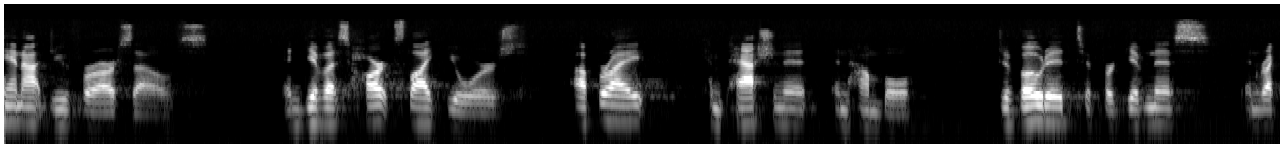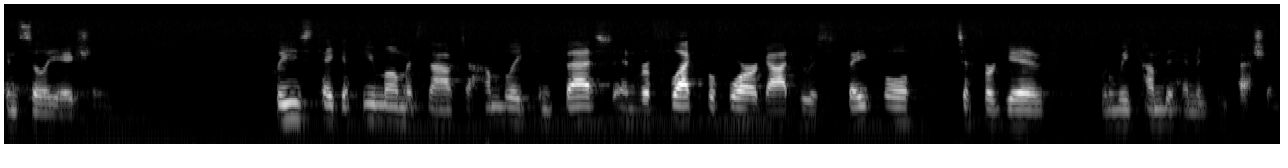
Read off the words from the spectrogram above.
cannot do for ourselves, and give us hearts like yours, upright, compassionate, and humble, devoted to forgiveness and reconciliation please take a few moments now to humbly confess and reflect before our God who is faithful to forgive when we come to him in confession.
